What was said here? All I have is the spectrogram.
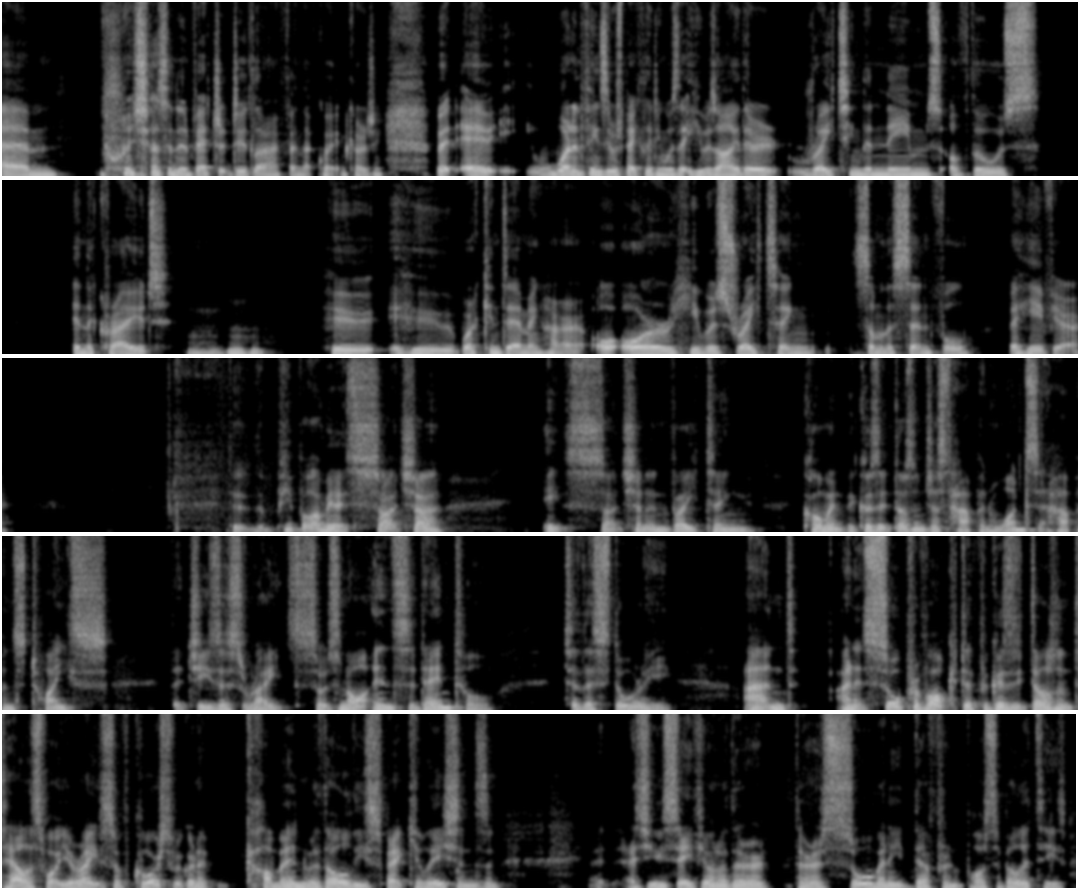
Um, which, as an inveterate doodler, I find that quite encouraging. But uh, one of the things they were speculating was that he was either writing the names of those in the crowd Mhm. hmm who who were condemning her, or, or he was writing some of the sinful behaviour. The, the people i mean it's such a it's such an inviting comment because it doesn't just happen once it happens twice that jesus writes. So it's not incidental to the story. And and it's so provocative because it doesn't tell us what you write so of course we're going to come in with all these speculations. And uh, as you say fiona there are there are so many different possibilities.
